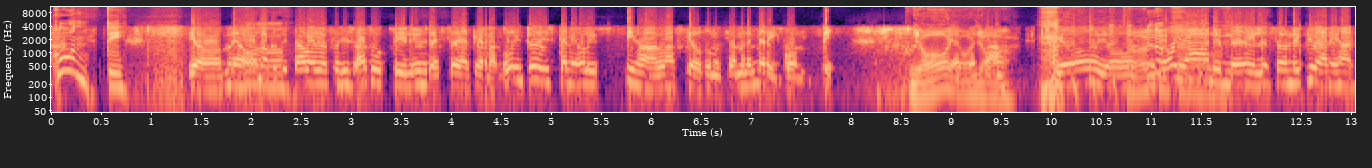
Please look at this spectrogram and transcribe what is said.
Kontti. Joo, meidän Joo. omakotitalo, jossa siis asuttiin yhdessä ja kerran tulin töistä, niin oli pihaan laskeutunut tämmöinen merikontti. Joo, Ja joo, tota, joo. Joo, joo. Se on Se on jäänyt meille. Se on nykyään ihan,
